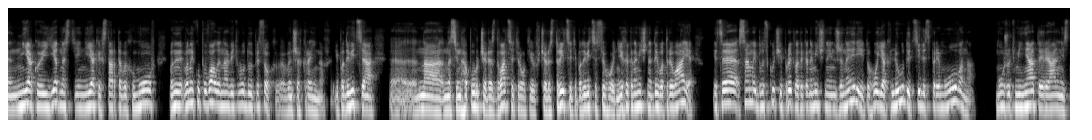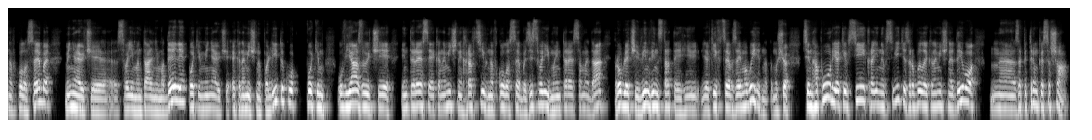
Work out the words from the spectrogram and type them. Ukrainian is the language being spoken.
ніякої єдності, ніяких стартових умов. Вони, вони купували навіть воду і пісок в інших країнах. І подивіться е, на, на Сінгапур через 20 років, через 30, і подивіться сьогодні. Їх економічне диво триває. І це самий блискучий приклад економічної інженерії, того, як люди цілеспрямовано можуть міняти реальність навколо себе, міняючи е, свої ментальні моделі, потім міняючи економічну політику, потім ув'язуючи інтереси економічних гравців навколо себе зі своїми інтересами, да роблячи він-він стратегії, яких це взаємовигідно, тому що Сінгапур, як і всі країни в світі, зробили економічне диво е, за підтримки США.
